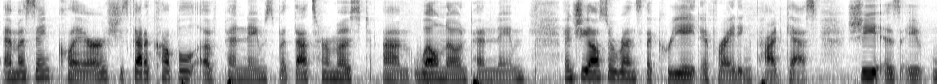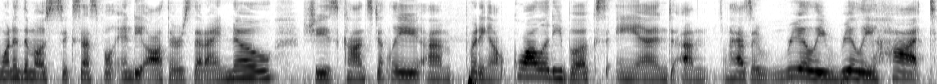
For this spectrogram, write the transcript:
Emma St. Clair. She's got a couple of pen names, but that's her most um, well known pen name. And she also runs the Create If Writing podcast. She is a one of the most successful indie authors that I know. She's constantly um, putting out quality books and um, has a really, really hot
